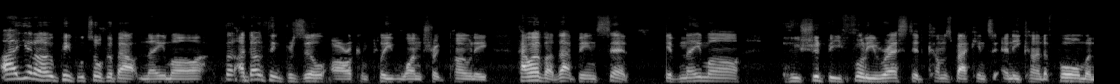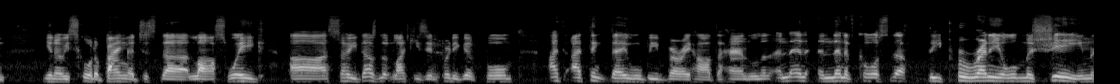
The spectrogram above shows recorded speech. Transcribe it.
Uh, you know, people talk about Neymar, but I don't think Brazil are a complete one trick pony. However, that being said, if Neymar, who should be fully rested, comes back into any kind of form and you know, he scored a banger just uh, last week. Uh, so he does look like he's in pretty good form. I, I, think they will be very hard to handle. And, and then, and then of course, the, the perennial machine,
